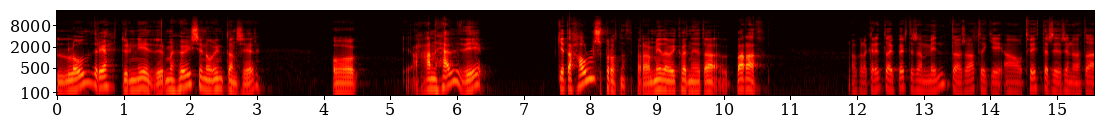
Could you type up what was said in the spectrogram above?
lóðréttur niður með hausin og undan sér og hann hefði geta hálsbrotnað bara miða við hvernig þetta var að. Nákvæmlega Grindavík byrti þess að mynda þessu atveki á Twitter síðu og þetta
